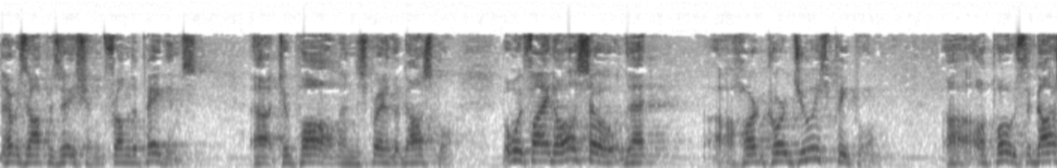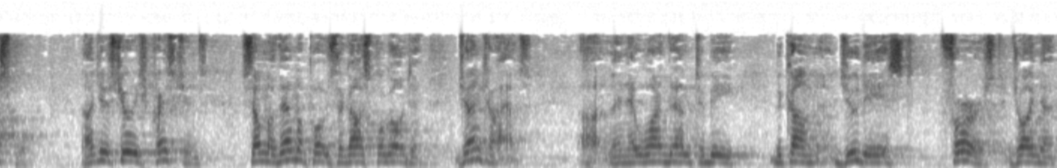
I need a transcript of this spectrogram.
there was opposition from the pagans uh, to Paul and the spread of the gospel. But we find also that uh, hardcore Jewish people uh, opposed the gospel. Not just Jewish Christians. Some of them opposed the gospel going to Gentiles. Uh, and they wanted them to be become Judaist first, join the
